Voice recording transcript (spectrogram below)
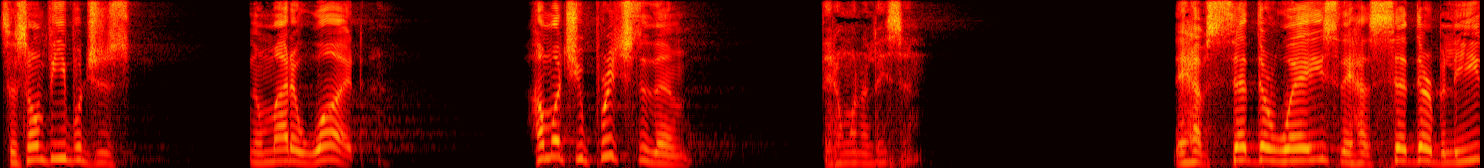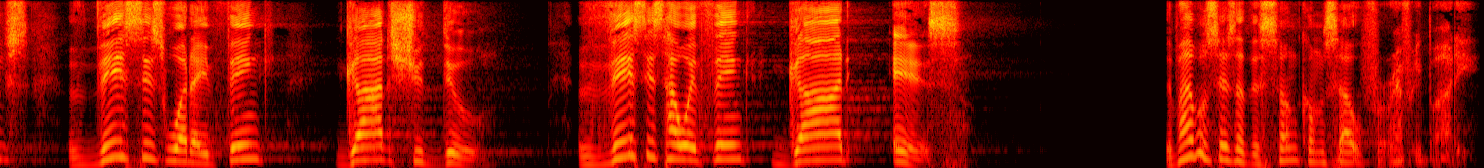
so some people just no matter what, how much you preach to them, they don't want to listen. They have set their ways, they have set their beliefs. This is what I think God should do. This is how I think God is. The Bible says that the sun comes out for everybody.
